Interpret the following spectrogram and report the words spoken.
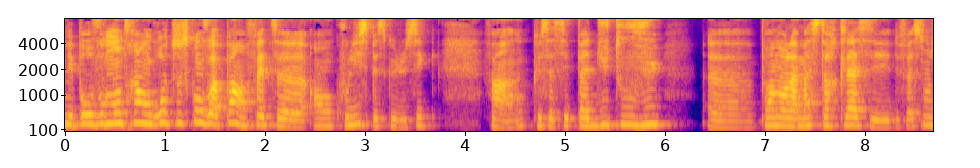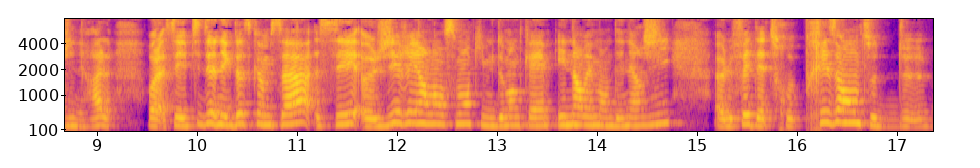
Mais pour vous montrer en gros tout ce qu'on voit pas en fait en coulisses, parce que je sais que, enfin, que ça s'est pas du tout vu euh, pendant la masterclass et de façon générale. Voilà, c'est des petites anecdotes comme ça. C'est euh, gérer un lancement qui me demande quand même énormément d'énergie. Euh, le fait d'être présente, de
